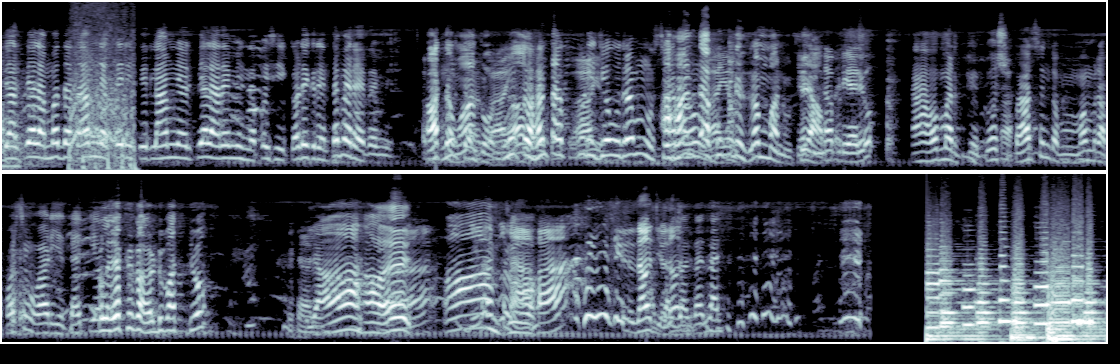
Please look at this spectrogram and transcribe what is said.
ત્યારે પેલા મદદ આમને કરી એટલે આમને પેલા રમીશ ને પછી કડીક રહીને તમે રહે રમીશ હા તો વાંધો હા, નહીં. હું તો હંતા કુકડી જેવું જ રમવું છે આ હાંતા ફૂકડી જ રમવાનું છે આપણે. આપડી હારે હો.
